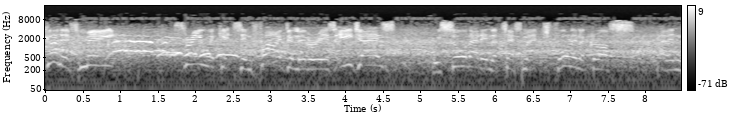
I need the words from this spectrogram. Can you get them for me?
Goodness me, three wickets in five deliveries. Ijaz, we saw that in the test match, falling across, and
